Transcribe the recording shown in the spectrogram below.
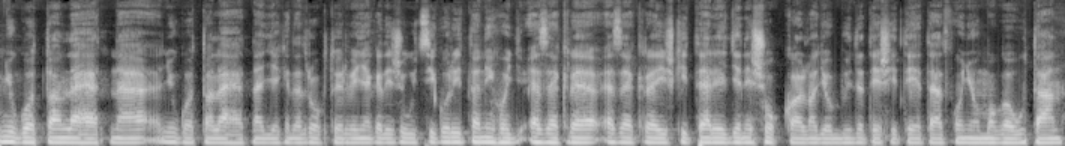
nyugodtan lehetne, nyugodtan lehetne egyébként a drogtörvényeket is úgy szigorítani, hogy ezekre, ezekre is kiterjedjen, és sokkal nagyobb büntetési tételt vonjon maga után,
